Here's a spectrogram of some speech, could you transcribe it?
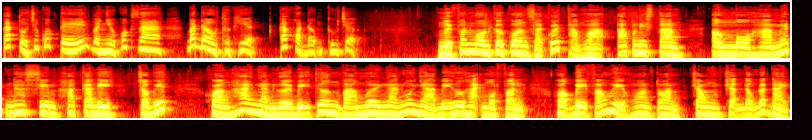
Các tổ chức quốc tế và nhiều quốc gia bắt đầu thực hiện các hoạt động cứu trợ. Người phát ngôn cơ quan giải quyết thảm họa Afghanistan, ông Mohamed Nassim Hakani cho biết khoảng 2.000 người bị thương và 10.000 ngôi nhà bị hư hại một phần hoặc bị phá hủy hoàn toàn trong trận động đất này.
